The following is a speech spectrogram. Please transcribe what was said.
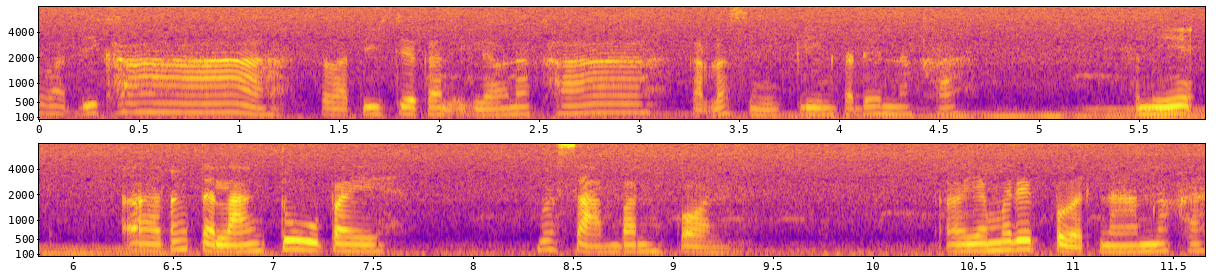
สวัสดีค่ะ สวัสดีเจอกันอีกแล้วนะคะ กับรัศมีกรีนกระเด้นนะคะ อันนี้ตั้งแต่ล้างตู้ไปเมื่อสามวันก่อนอยังไม่ได้เปิดน้ำนะคะ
